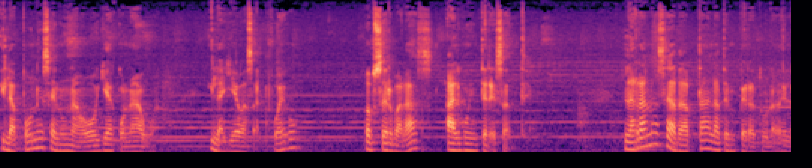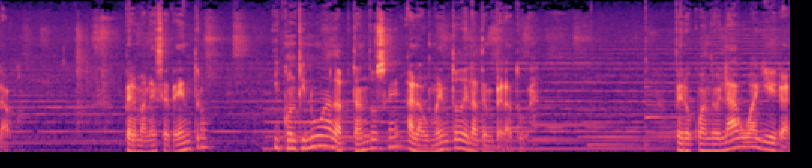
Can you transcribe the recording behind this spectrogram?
y la pones en una olla con agua y la llevas al fuego, observarás algo interesante. La rana se adapta a la temperatura del agua, permanece dentro y continúa adaptándose al aumento de la temperatura. Pero cuando el agua llega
